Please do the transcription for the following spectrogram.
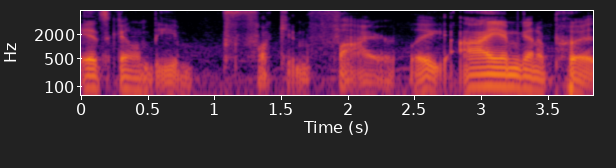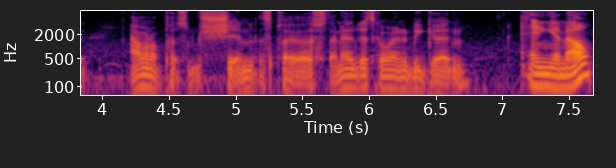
it's gonna be fucking fire. Like I am gonna put I'm gonna put some shit into this playlist, and it's going to be good. And you know,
